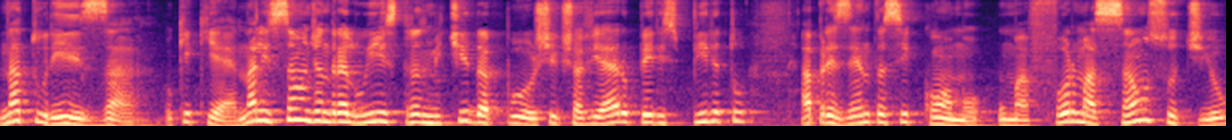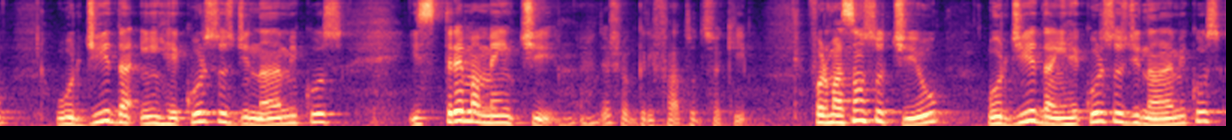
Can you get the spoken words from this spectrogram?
Natureza, o que, que é? Na lição de André Luiz, transmitida por Chico Xavier, o perispírito apresenta-se como uma formação sutil, urdida em recursos dinâmicos, extremamente. Deixa eu grifar tudo isso aqui. Formação sutil, urdida em recursos dinâmicos,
